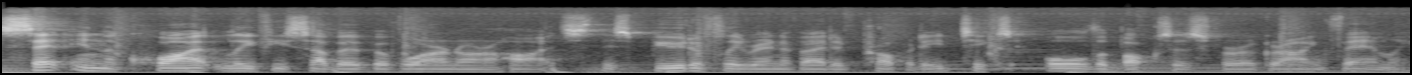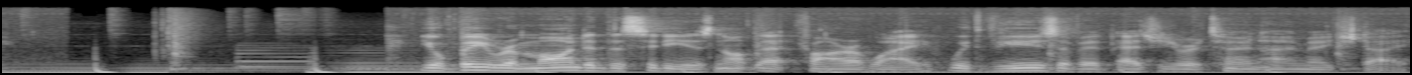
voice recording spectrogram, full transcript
Set in the quiet leafy suburb of Woronora Heights, this beautifully renovated property ticks all the boxes for a growing family. You'll be reminded the city is not that far away with views of it as you return home each day.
